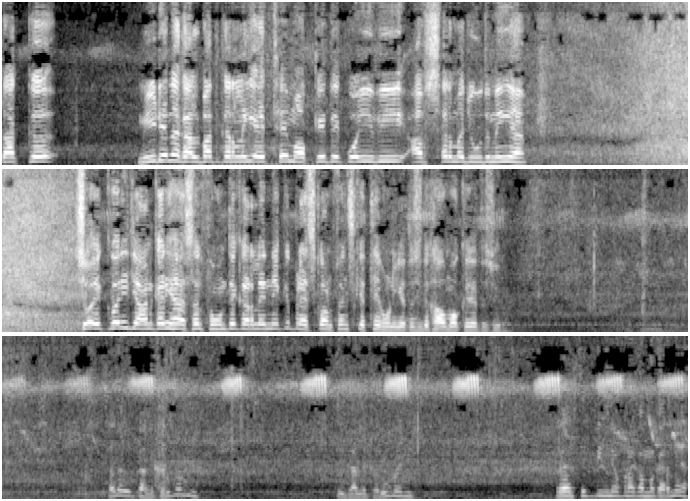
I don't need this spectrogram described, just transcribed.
ਤੱਕ ਮੀਡੀਆ ਨਾਲ ਗੱਲਬਾਤ ਕਰਨ ਲਈ ਇੱਥੇ ਮੌਕੇ ਤੇ ਕੋਈ ਵੀ ਅਫਸਰ ਮੌਜੂਦ ਨਹੀਂ ਹੈ। ਸੋ ਇੱਕ ਵਾਰੀ ਜਾਣਕਾਰੀ ਹਾਸਲ ਫੋਨ ਤੇ ਕਰ ਲੈਣੇ ਕਿ ਪ੍ਰੈਸ ਕਾਨਫਰੰਸ ਕਿੱਥੇ ਹੋਣੀ ਹੈ। ਤੁਸੀਂ ਦਿਖਾਓ ਮੌਕੇ ਤੇ ਤਸਵੀਰਾਂ। ਸਰ ਗੱਲ ਕਰੂਗਾ ਜੀ? ਕੋਈ ਗੱਲ ਕਰੂਗਾ ਜੀ? ਫੋਰੈਂਸਿਕ ਟੀਮ ਨੇ ਆਪਣਾ ਕੰਮ ਕਰ ਲਿਆ?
